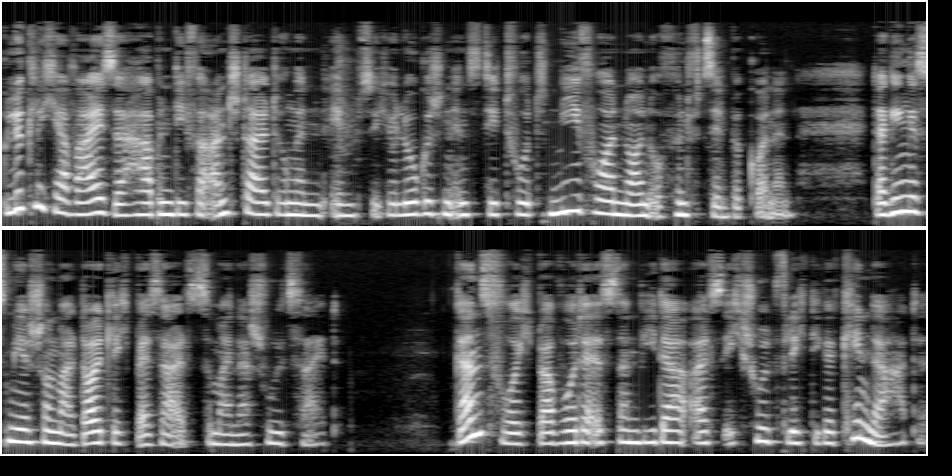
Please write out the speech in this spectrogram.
Glücklicherweise haben die Veranstaltungen im Psychologischen Institut nie vor 9.15 Uhr begonnen. Da ging es mir schon mal deutlich besser als zu meiner Schulzeit. Ganz furchtbar wurde es dann wieder, als ich schulpflichtige Kinder hatte.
